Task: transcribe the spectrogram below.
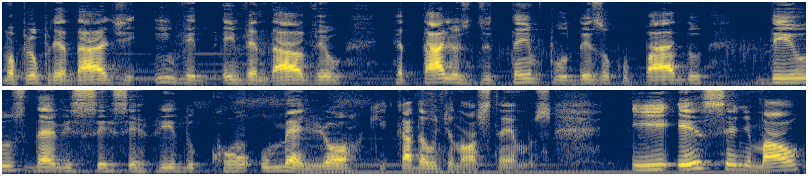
uma propriedade invendável, retalhos de tempo desocupado, Deus deve ser servido com o melhor que cada um de nós temos. E esse animal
